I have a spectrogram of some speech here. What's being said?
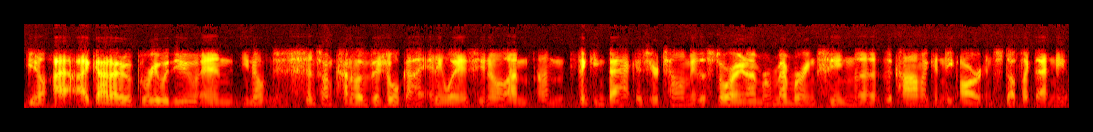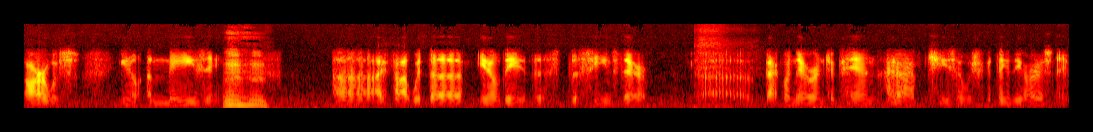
You know, I, I gotta agree with you, and you know, since I'm kind of a visual guy, anyways, you know, I'm I'm thinking back as you're telling me the story, and I'm remembering seeing the the comic and the art and stuff like that, and the art was, you know, amazing. Mm-hmm. uh, I thought with the you know the the, the scenes there uh, back when they were in Japan. I don't have, geez, I wish I could think of the artist's name.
